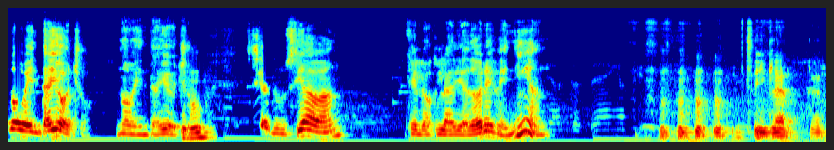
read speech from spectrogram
98, 98. Ujú. Se anunciaban que los gladiadores venían, Sí, claro, claro.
